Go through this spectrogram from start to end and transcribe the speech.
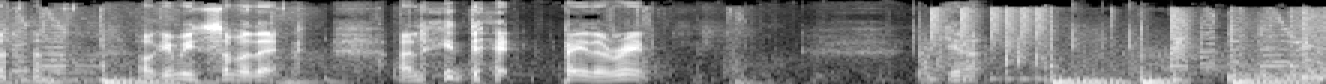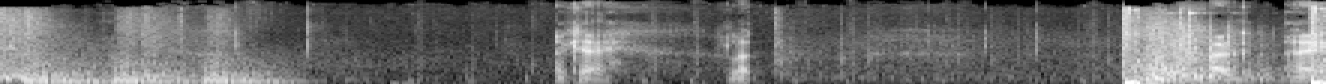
oh, give me some of that. I need that. Pay the rent. Get up. Okay, look. Poke. Hey.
